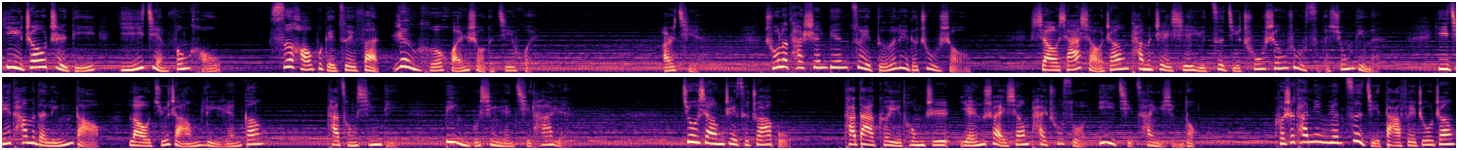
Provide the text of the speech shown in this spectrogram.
一招制敌，一剑封喉，丝毫不给罪犯任何还手的机会。而且，除了他身边最得力的助手小霞、小张他们这些与自己出生入死的兄弟们，以及他们的领导老局长李仁刚，他从心底并不信任其他人。就像这次抓捕。他大可以通知盐帅乡派出所一起参与行动，可是他宁愿自己大费周章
